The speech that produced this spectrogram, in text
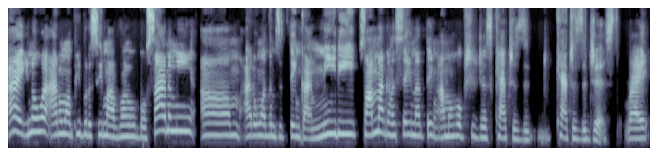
all right, you know what? I don't want people to see my vulnerable side of me. Um, I don't want them to think I'm needy. So I'm not gonna say nothing. I'm gonna hope she just catches the catches the gist, right?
